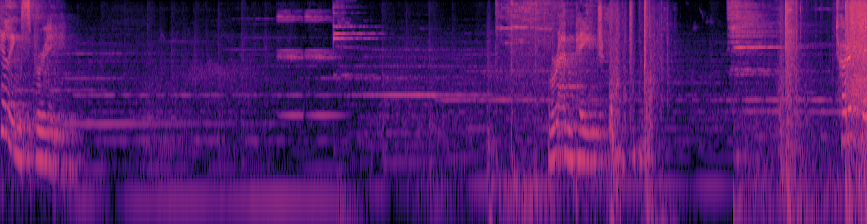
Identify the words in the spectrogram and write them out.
Killing spree. Rampage. Turret plate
